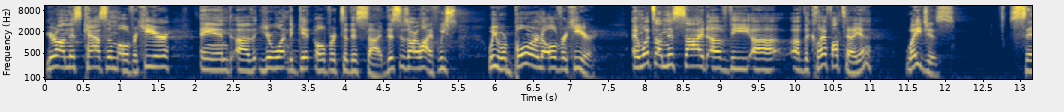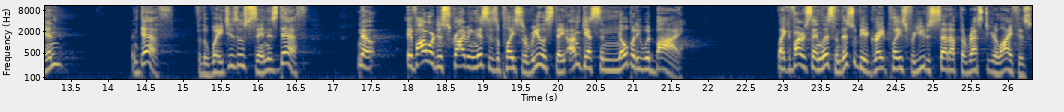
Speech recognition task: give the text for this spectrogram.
You're on this chasm over here, and uh, you're wanting to get over to this side. This is our life. We, we were born over here. And what's on this side of the, uh, of the cliff? I'll tell you wages, sin, and death. For the wages of sin is death. Now, if I were describing this as a place of real estate, I'm guessing nobody would buy. Like if I were saying, listen, this would be a great place for you to set up the rest of your life, is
